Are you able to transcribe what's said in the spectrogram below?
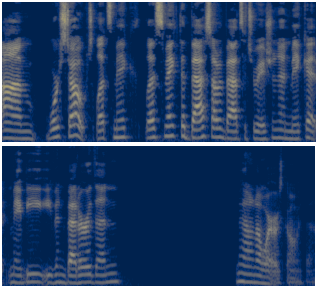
Um, we're stoked. Let's make let's make the best out of a bad situation and make it maybe even better than. I don't know where I was going with that.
